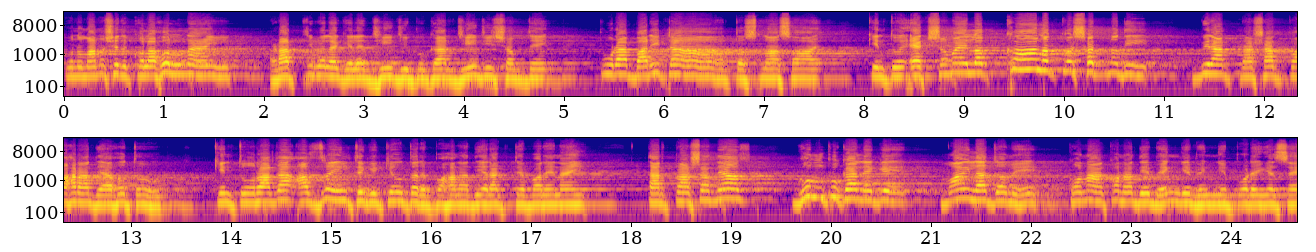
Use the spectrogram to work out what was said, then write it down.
কোনো মানুষের কোলাহল নাই। রাত্রিবেলা গেলে ঝিঝি পোকার ঝিঝি শব্দে পুরা বাড়িটা তসনাস হয়। কিন্তু এক সময় লক্ষ লক্ষ স্বর্ণদি বিরাট প্রাসাদ পাহারা দেয়া হতো। কিন্তু রাজা আজরাইল থেকে কেউ তার পাহারা দিয়ে রাখতে পারে নাই। তার প্রাসাদে আজ ঘুম পোকা লেগে ময়লা জমে কণা কণা দিয়ে ভেঙ্গে ভেঙ্গে পড়ে গেছে।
